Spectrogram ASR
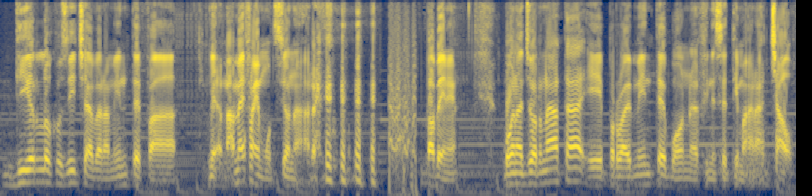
dirlo così, cioè, veramente fa. A me fa emozionare. Va bene, buona giornata e probabilmente buon fine settimana. Ciao!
